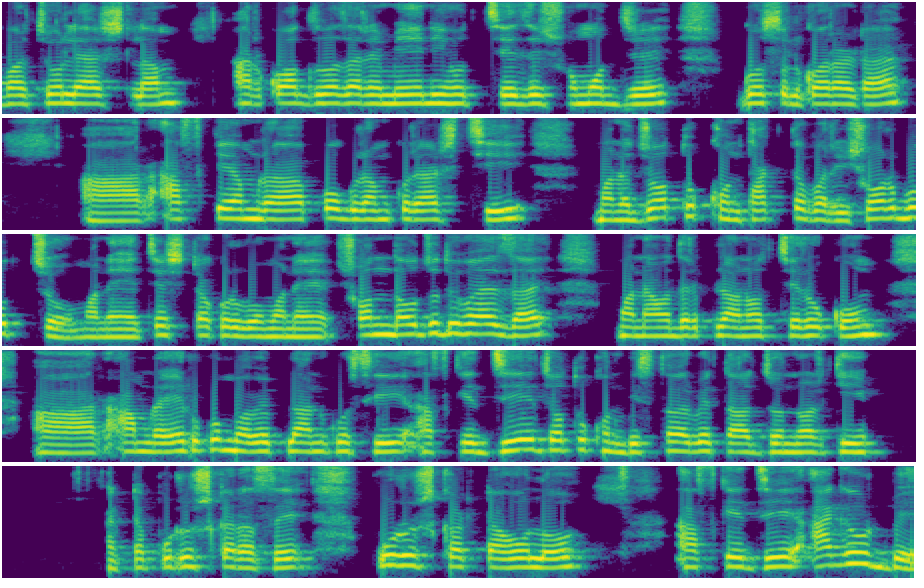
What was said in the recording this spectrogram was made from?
আবার চলে আসলাম। আর কক্সবাজারে মেনই হচ্ছে যে সমুদ্রে গোসল করাটা। আর আজকে আমরা প্রোগ্রাম করে আসছি মানে যতক্ষণ থাকতে পারি সর্বোচ্চ মানে চেষ্টা করব মানে সন্ধ্যাও যদি হয়ে যায় মানে আমাদের প্ল্যান হচ্ছে এরকম। আর আমরা এরকম ভাবে প্ল্যান করছি, আজকে যে যতক্ষণ ভিজতে পারবে তার জন্য আর কি একটা পুরস্কার আছে। পুরস্কারটা হলো, আজকে যে আগে উঠবে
